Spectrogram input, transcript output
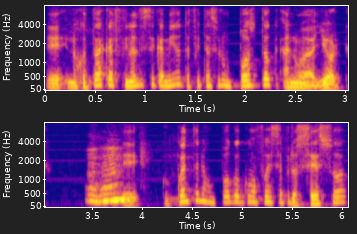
Eh, nos contabas que al final de ese camino te fuiste a hacer un postdoc a Nueva York. Eh, cuéntanos un poco cómo fue ese proceso,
